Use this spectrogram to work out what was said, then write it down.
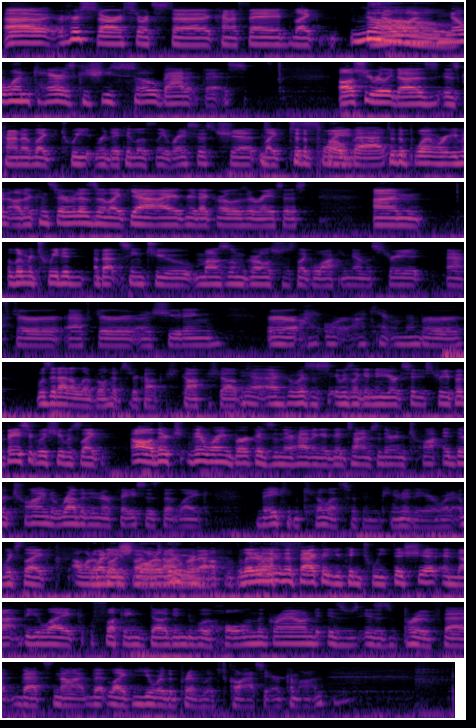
Uh, her star starts to kind of fade. Like No, no one, no one cares because she's so bad at this. All she really does is kind of like tweet ridiculously racist shit, like to the So point bad. to the point where even other conservatives are like, "Yeah, I agree that girl is a racist." Um, Loomer tweeted about seeing two Muslim girls just like walking down the street after after a shooting, or I or I can't remember. Was it at a liberal hipster coffee, coffee shop? Yeah, it was it was like a New York City street, but basically she was like, "Oh, they're they're wearing burqas and they're having a good time, so they're in try, they're trying to rub it in our faces that like they can kill us with impunity or whatever." Which like I wanna what are you push Laura talking Loomer about? off of a Literally, cliff. the fact that you can tweet this shit and not be like fucking dug into a hole in the ground is is proof that that's not that like you are the privileged class here. Come on.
